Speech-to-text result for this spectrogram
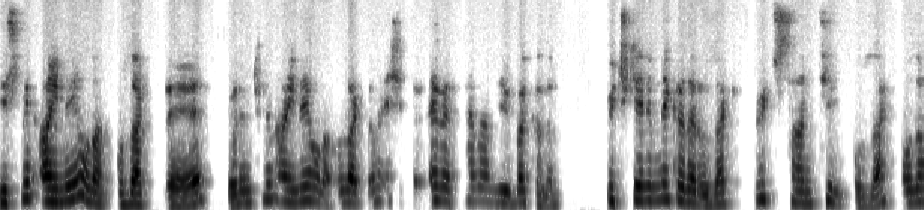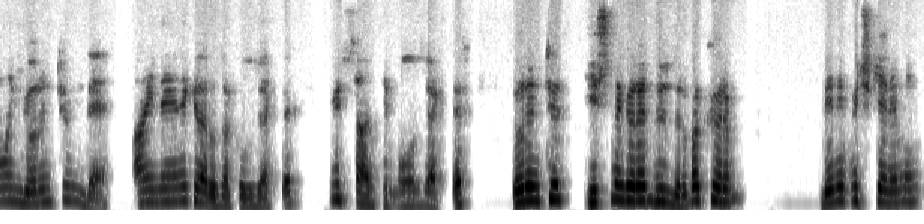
Cismin aynaya olan uzaklığı, görüntünün aynaya olan uzaklığına eşittir. Evet hemen bir bakalım. Üçgenim ne kadar uzak? 3 santim uzak. O zaman görüntüm de aynaya ne kadar uzak olacaktır? 3 santim olacaktır. Görüntü cisme göre düzdür. Bakıyorum benim üçgenimin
